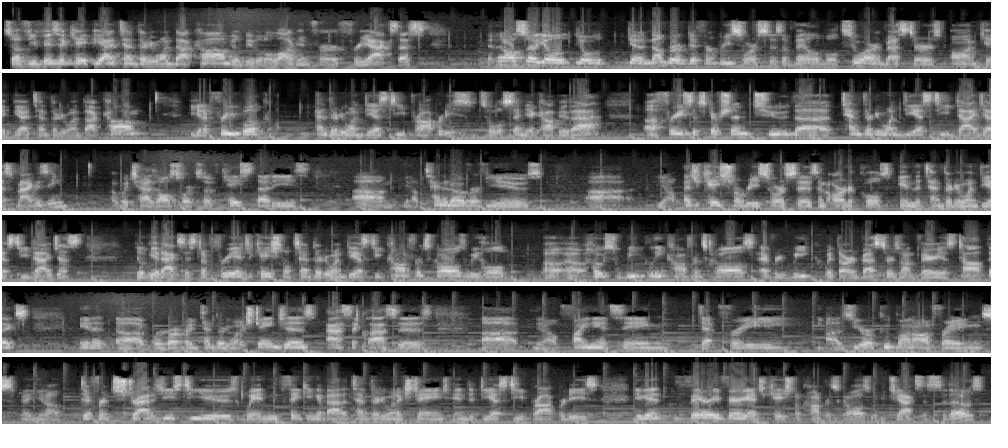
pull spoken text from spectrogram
So if you visit kpi1031.com, you'll be able to log in for free access. And then also you'll you'll get a number of different resources available to our investors on kpi1031.com. You get a free book 1031 DST properties, so we'll send you a copy of that. A free subscription to the 1031 DST Digest magazine, uh, which has all sorts of case studies, um, you know, tenant overviews, uh, you know, educational resources and articles in the 1031 DST Digest. You'll get access to free educational 1031 DST conference calls. We hold uh, uh, host weekly conference calls every week with our investors on various topics in it uh, regarding 1031 exchanges, asset classes, uh, you know, financing, debt-free, uh, zero coupon offerings, you know, different strategies to use when thinking about a 1031 exchange into DST properties. You get very, very educational conference calls. We'll get you access to those.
